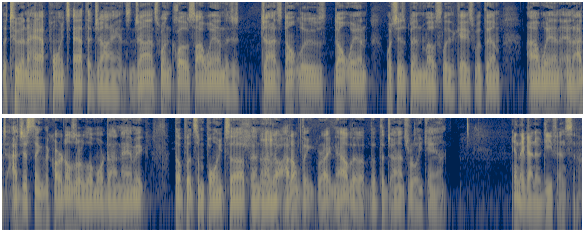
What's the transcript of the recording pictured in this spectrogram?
the two and a half points at the Giants. The Giants win close, I win. The Giants don't lose, don't win, which has been mostly the case with them. I win, and I, I just think the Cardinals are a little more dynamic. They'll put some points up, and I, mm-hmm. don't, I don't think right now that, that the Giants really can. and they've got no defense. So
